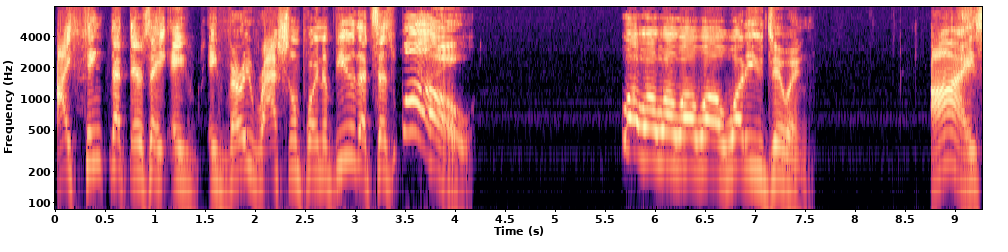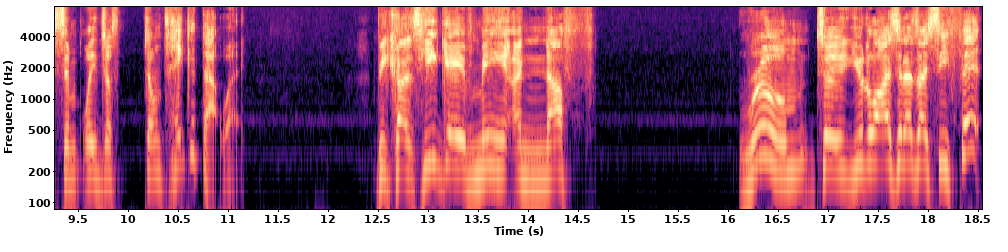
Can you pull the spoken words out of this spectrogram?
I think that there's a, a, a very rational point of view that says, whoa, whoa, whoa, whoa, whoa, whoa, what are you doing? I simply just don't take it that way because he gave me enough room to utilize it as I see fit.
